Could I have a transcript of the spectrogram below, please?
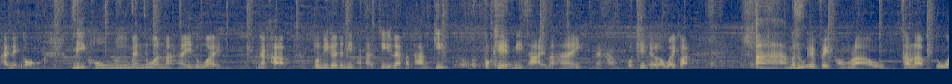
ภายในกล่อง มีคู่มือแมนนวลมาให้ด้วยนะครับ ตัวนี้ก็จะมีภาษาจีนและภาษาอังกฤษ โอเค มีสายมาให้นะครับ โอเค เดี๋ยวเราไว้ก่อน อ่า มาดูเอฟเฟกต์ของเราสำหรับตัว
